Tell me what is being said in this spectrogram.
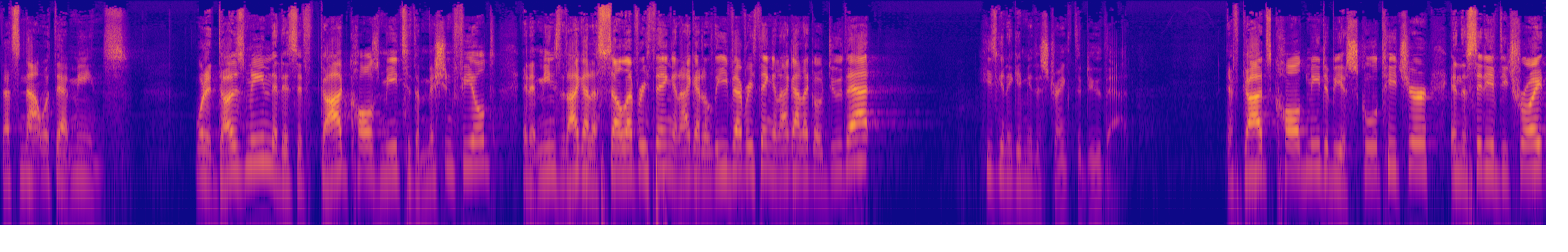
That's not what that means. What it does mean that is if God calls me to the mission field and it means that I gotta sell everything and I gotta leave everything and I gotta go do that, He's gonna give me the strength to do that. If God's called me to be a school teacher in the city of Detroit,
